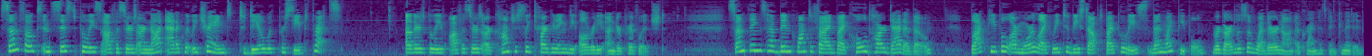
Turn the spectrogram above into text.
Some folks insist police officers are not adequately trained to deal with perceived threats. Others believe officers are consciously targeting the already underprivileged. Some things have been quantified by cold hard data, though. Black people are more likely to be stopped by police than white people, regardless of whether or not a crime has been committed.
